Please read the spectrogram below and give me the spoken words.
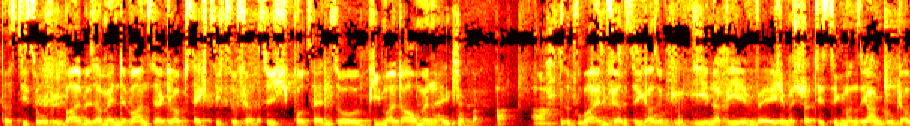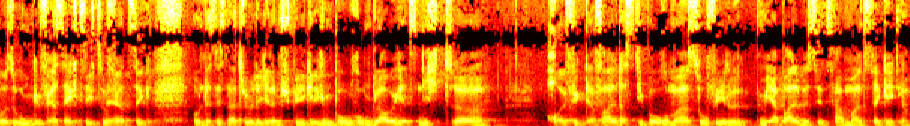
dass die so viel Ball bis am Ende waren es ja, glaube 60 zu 40 Prozent, so Pi mal Daumen. Ich glaube 8 zu 42. Also je nach welche Statistik man sich anguckt, aber so ungefähr 60 zu 40. Ja. Und das ist natürlich in einem Spiel gegen Bochum, glaube ich, jetzt nicht äh, häufig der Fall, dass die Bochumer so viel mehr Ballbesitz haben als der Gegner.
